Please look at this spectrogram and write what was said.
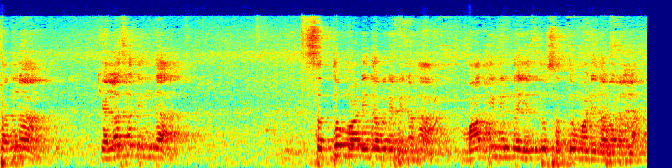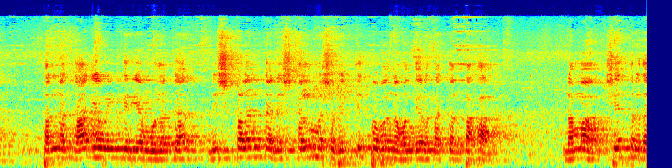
ತನ್ನ ಕೆಲಸದಿಂದ ಸದ್ದು ಮಾಡಿದವರೇ ವಿನಃ ಮಾತಿನಿಂದ ಎಂದು ಸದ್ದು ಮಾಡಿದವರಲ್ಲ. ತನ್ನ ಕಾರ್ಯವೈಖರಿಯ ಮೂಲಕ ನಿಷ್ಕಳಂಕ, ನಿಷ್ಕಲ್ಮಶ ವ್ಯಕ್ತಿತ್ವವನ್ನು ಹೊಂದಿರತಕ್ಕಂತಹ ನಮ್ಮ ಕ್ಷೇತ್ರದ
